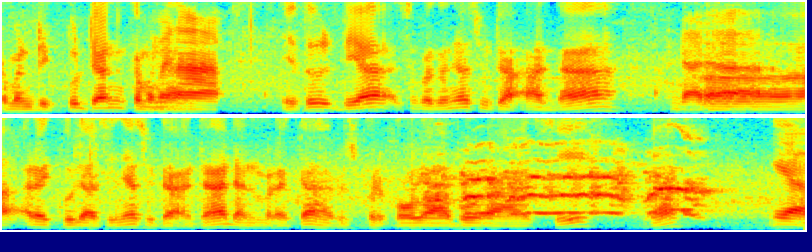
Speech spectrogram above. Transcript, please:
Kemendikbud dan Kemenag. kemenak Itu dia sebetulnya sudah ada ada. eh, regulasinya sudah ada dan mereka harus berkolaborasi ya. Ya.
